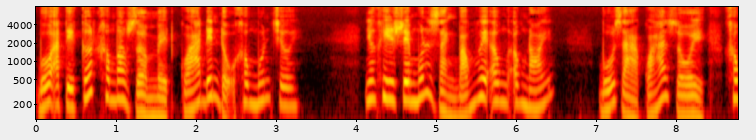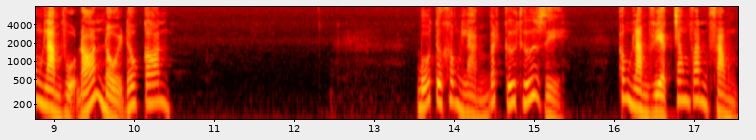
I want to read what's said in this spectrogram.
Bố Atticus không bao giờ mệt quá đến độ không muốn chơi. Nhưng khi James muốn giành bóng với ông, ông nói, bố già quá rồi, không làm vụ đó nổi đâu con. Bố tôi không làm bất cứ thứ gì. Ông làm việc trong văn phòng,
